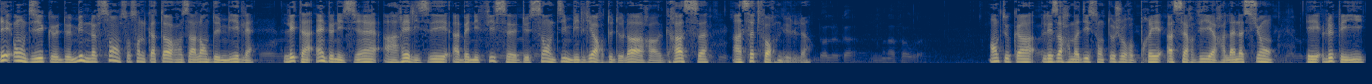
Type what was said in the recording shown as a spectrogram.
Et on dit que de 1974 à l'an 2000, l'État indonésien a réalisé un bénéfice de 110 milliards de dollars grâce à cette formule. En tout cas, les Ahmadis sont toujours prêts à servir la nation et le pays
